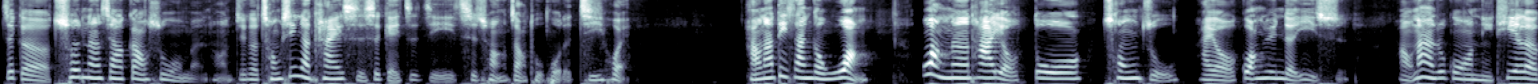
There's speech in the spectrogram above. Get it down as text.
这个春呢是要告诉我们，哈，这个重新的开始是给自己一次创造突破的机会。好，那第三个旺，旺呢它有多充足，还有光晕的意思。好，那如果你贴了。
